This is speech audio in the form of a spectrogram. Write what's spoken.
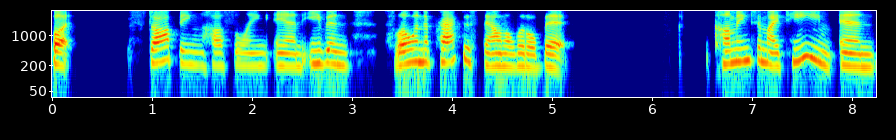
but stopping hustling and even slowing the practice down a little bit coming to my team and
